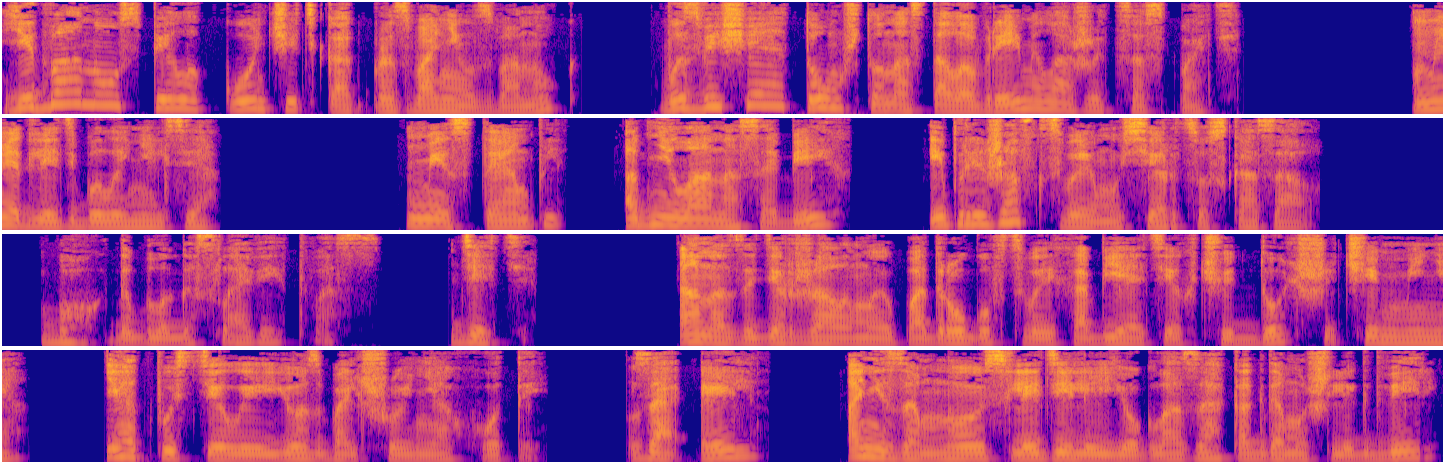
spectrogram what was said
Едва она успела кончить, как прозвонил звонок, возвещая о том, что настало время ложиться спать. Медлить было нельзя. Мисс Темпль обняла нас обеих и, прижав к своему сердцу, сказал, «Бог да благословит вас, дети». Она задержала мою подругу в своих объятиях чуть дольше, чем меня, и отпустила ее с большой неохотой. За Эль, они за мною следили ее глаза, когда мы шли к двери.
